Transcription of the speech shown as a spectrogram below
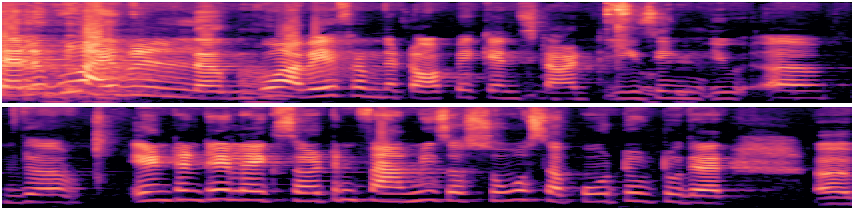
Telugu, I will uh, go away from the topic and start easing you. Uh, the ఏంటంటే like certain families are so supportive to their uh,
